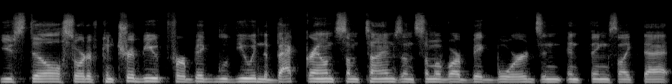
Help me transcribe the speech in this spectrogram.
you still sort of contribute for Big Blue View in the background sometimes on some of our big boards and and things like that.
